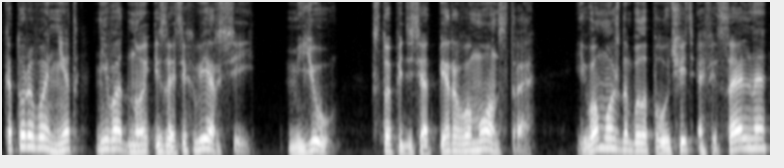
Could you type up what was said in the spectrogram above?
которого нет ни в одной из этих версий — Мью, 151-го монстра. Его можно было получить официально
